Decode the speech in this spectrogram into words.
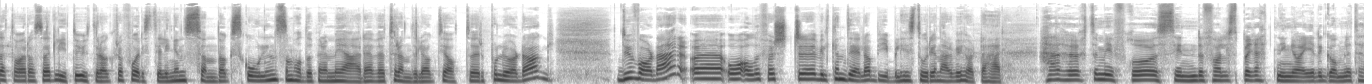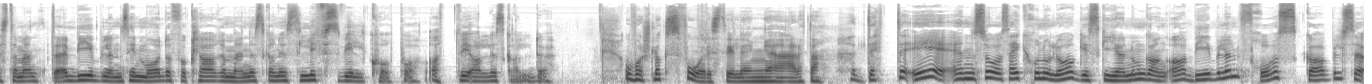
Dette var altså et lite utdrag fra forestillingen Søndagsskolen, som hadde premiere ved Trøndelag Teater på lørdag. Du var der, eh, og aller først, eh, hvilken del av bibelhistorien er det vi hørte her? Her hørte vi fra syndefallsberetninga i Det gamle testamentet, Bibelen sin måte å forklare menneskenes livsvilkår på, at vi alle skal dø. Og Hva slags forestilling er dette? Dette er en så å si kronologisk gjennomgang av Bibelen fra skapelse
